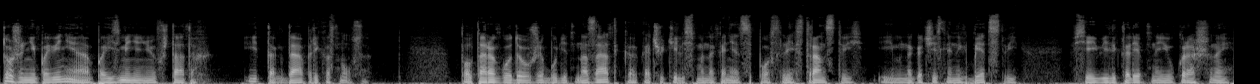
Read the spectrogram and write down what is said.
тоже не по вине, а по изменению в Штатах. И тогда прикоснулся. Полтора года уже будет назад, как очутились мы, наконец, после странствий и многочисленных бедствий всей великолепной и украшенной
